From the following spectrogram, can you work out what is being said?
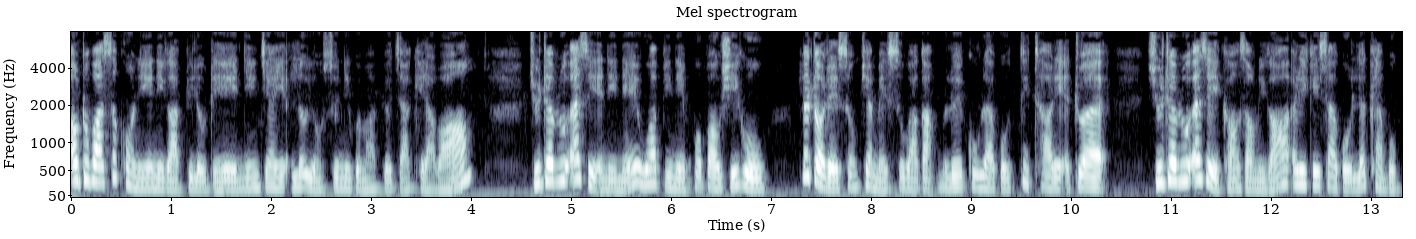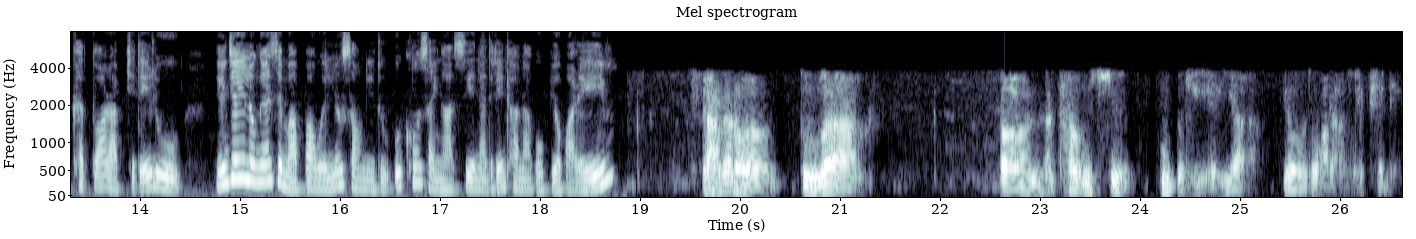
အောက်တိုဘာ18ရက်နေ့ကပြုလုပ်တဲ့ငြိမ်းချမ်းရေးအလုပ်ရုံဆွေးနွေးပွဲမှာပြောကြားခဲ့တာပါ။ UWSA အနေနဲ့ဝပြည်နယ်ပေါ်ပေါက်ရေးကိုလွှတ်တော်တဲ့ဆုံးဖြတ်မယ်ဆိုတာကမလွဲကူတာကိုသိထားတဲ့အတွက် UWSA ခေါင်းဆောင်တွေကအဲ့ဒီကိစ္စကိုလက်ခံဖို့ခတ်သွားတာဖြစ်တယ်လို့ငင်းကျင်းလုပ်ငန်းစဉ်မှာပါဝင်လှုပ်ဆောင်နေသူဦးခွန်းဆိုင်ကစီရင်နာသတင်းဌာနကိုပြောပါတယ်။ဒါကတော့သူကအော်2008ဥပဒေအရပြောသွားတာပဲဖြစ်တယ်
